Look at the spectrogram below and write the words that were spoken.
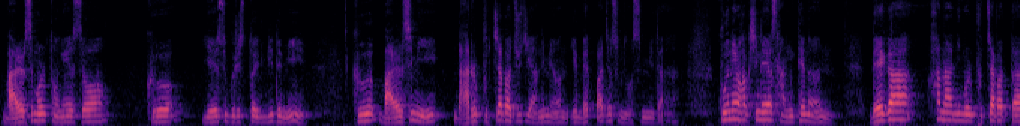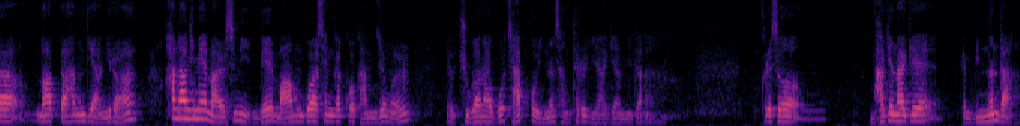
말씀을 통해서 그 예수 그리스도의 믿음이 그 말씀이 나를 붙잡아 주지 않으면 맥 빠져서 놓습니다. 구원의 확신의 상태는 내가 하나님을 붙잡았다 놨다 하는 게 아니라 하나님의 말씀이 내 마음과 생각과 감정을 주관하고 잡고 있는 상태를 이야기합니다. 그래서 막연하게 믿는다,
